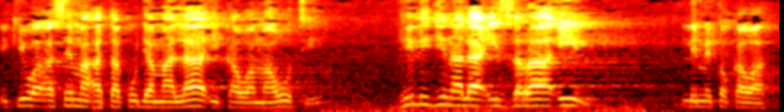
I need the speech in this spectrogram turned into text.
ikiwa asema atakuja malaika wa mauti hili jina la Israil limetoka wapi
